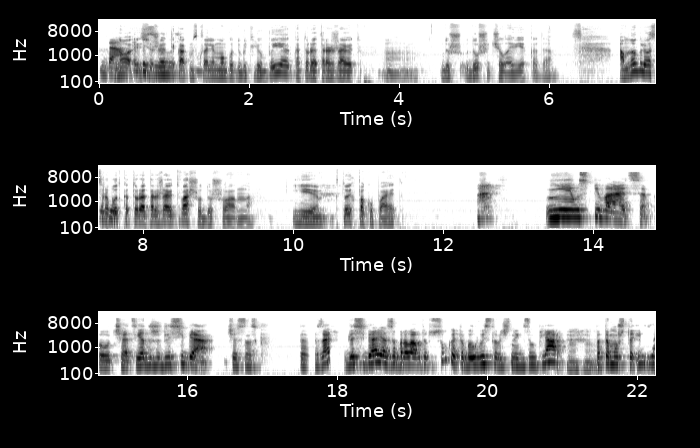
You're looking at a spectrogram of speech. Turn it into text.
Да, Но сюжеты, зимний. как мы сказали, могут быть любые, которые отражают душ, душу человека, да. А много ли у вас работ, которые отражают вашу душу, Анна? И кто их покупает? не успевается, получается. Я даже для себя, честно сказать, для себя я забрала вот эту сумку, это был выставочный экземпляр, uh-huh. потому что из-за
